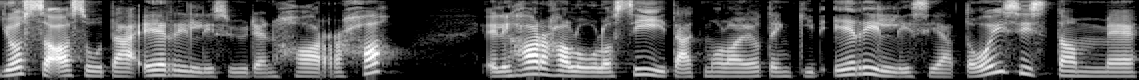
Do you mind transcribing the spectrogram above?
jossa asuu tämä erillisyyden harha, eli harhaluulo siitä, että me ollaan jotenkin erillisiä toisistamme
